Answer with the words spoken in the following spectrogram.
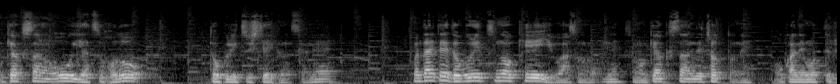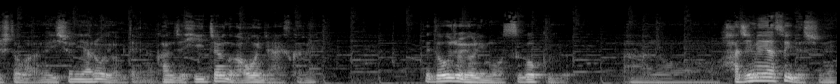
お客さん多いやつほど独立していくんですよね。まあ、大体独立の経緯はそのね、そのお客さんでちょっとね、お金持ってる人がね、一緒にやろうよみたいな感じで引いちゃうのが多いんじゃないですかね。で、道場よりもすごく、あの始めやすいですしね。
